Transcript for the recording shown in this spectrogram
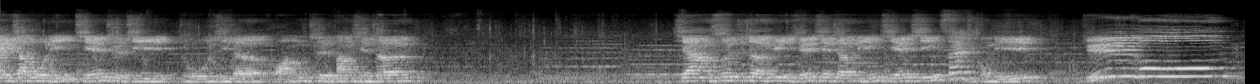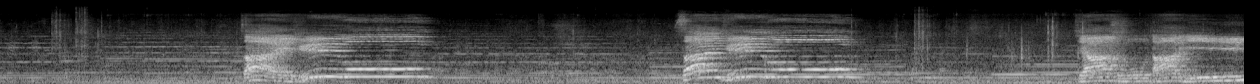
外交部临前致祭主席的黄志芳先生，向孙志正运璇先生临前行三鞠躬礼，鞠躬，再鞠躬，三鞠躬。家属打礼，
